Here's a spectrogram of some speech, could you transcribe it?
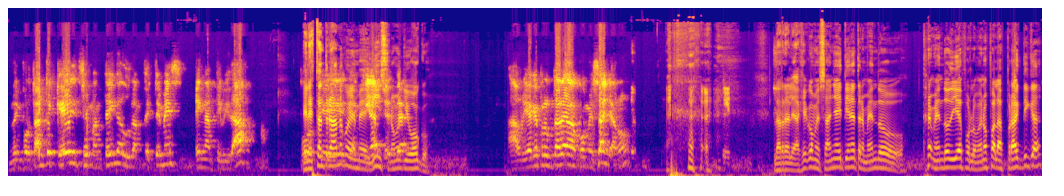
lo importante es que él se mantenga durante este mes en actividad. Él está entrenando con el Medellín, si no me equivoco. Habría que preguntarle a Comesaña, ¿no? La realidad es que Comesaña ahí tiene tremendo tremendo 10, por lo menos para las prácticas.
